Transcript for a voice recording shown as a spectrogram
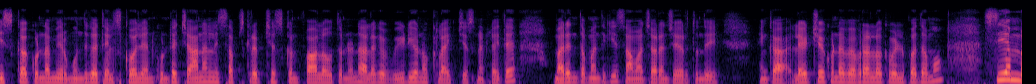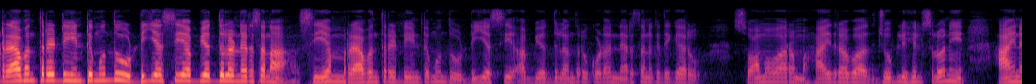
మిస్ కాకుండా మీరు ముందుగా తెలుసుకోవాలి అనుకుంటే ఛానల్ని సబ్స్క్రైబ్ చేసుకొని ఫాలో అవుతుండండి. అలాగే వీడియోను ఒక లైక్ చేసినట్లయితే మరింత మందికి సమాచారం చేరుతుంది. ఇంకా లేట్ చేయకుండా వివరాల్లోకి వెళ్ళిపోదాము. సీఎం రేవంత్ రెడ్డి ఇంటి ముందు డిఎస్సి అభ్యర్థుల నిరసన. సీఎం రేవంత్ రెడ్డి ఇంటి ముందు డిఎస్సి అభ్యర్థులందరూ కూడా నిరసనకు దిగారు. సోమవారం హైదరాబాద్ జూబ్లీ హిల్స్లోని ఆయన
